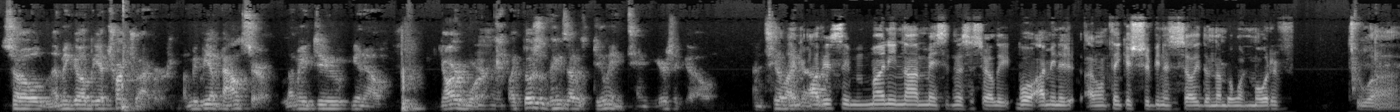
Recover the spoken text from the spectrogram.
So let me go be a truck driver. Let me be a bouncer. Let me do, you know, yard work. Mm-hmm. Like those are the things I was doing 10 years ago until and I got. Obviously, money not necessarily, well, I mean, I don't think it should be necessarily the number one motive to uh,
